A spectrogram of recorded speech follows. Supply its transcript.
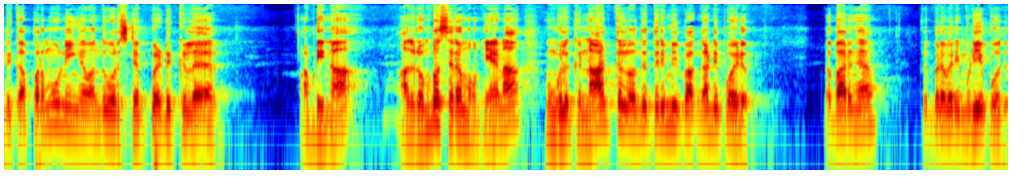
இதுக்கப்புறமும் நீங்கள் வந்து ஒரு ஸ்டெப் எடுக்கலை அப்படின்னா அது ரொம்ப சிரமம். ஏன்னா உங்களுக்கு நாட்கள் வந்து திரும்பி பார்க்காண்டி போயிடும். இப்போ பாருங்கள் பிப்ரவரி முடிய போகுது.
